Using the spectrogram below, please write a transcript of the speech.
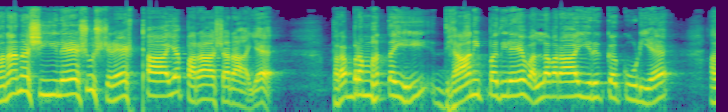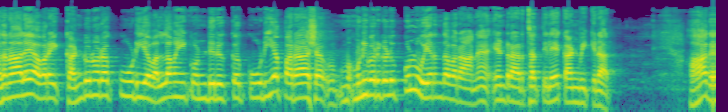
மனநசீலேஷு ஸ்ரேஷ்டாய பராசராய. பரபிரம்மத்தை தியானிப்பதிலே வல்லவராயிருக்கக்கூடிய அதனாலே அவரை கண்டுணரக்கூடிய வல்லமை கொண்டிருக்கக்கூடிய பராச முனிவர்களுக்குள் உயர்ந்தவரான என்ற அர்த்தத்திலே காண்பிக்கிறார். ஆக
